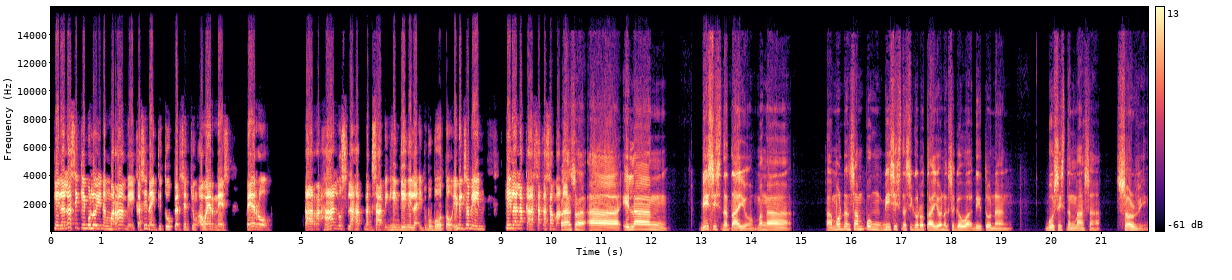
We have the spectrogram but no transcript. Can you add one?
kilala si Kibuloy ng marami kasi 92% yung awareness, pero kara, halos lahat nagsabing hindi nila ito boboto. Ibig sabihin, kilala ka sa kasamaan. Ah, so, ah, ilang bisis na tayo, mga ah, more than sampung bisis na siguro tayo nagsagawa dito ng busis ng masa survey.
